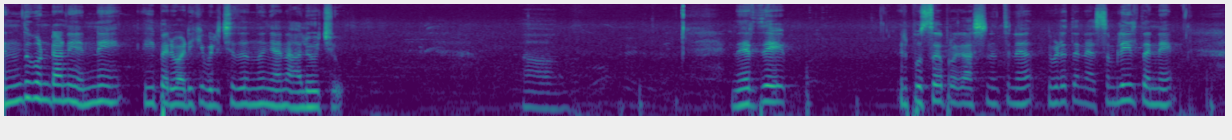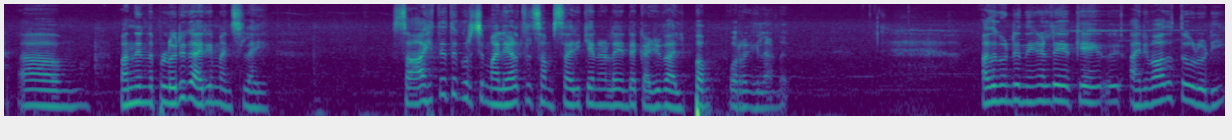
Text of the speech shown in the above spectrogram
എന്തുകൊണ്ടാണ് എന്നെ ഈ പരിപാടിക്ക് വിളിച്ചതെന്ന് ഞാൻ ആലോചിച്ചു. നേരത്തെ ഒരു പുസ്തക പ്രകാശനത്തിന് ഇവിടെ തന്നെ അസംബ്ലിയിൽ തന്നെ വന്നിരുന്നപ്പോൾ ഒരു കാര്യം മനസ്സിലായി. സാഹിത്യത്തെക്കുറിച്ച് മലയാളത്തിൽ സംസാരിക്കാനുള്ള എന്റെ കഴിവ് അല്പം പുറകിലാണ്. അതുകൊണ്ട് നിങ്ങളുടെയൊക്കെ അനുവാദത്തോടുകൂടി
